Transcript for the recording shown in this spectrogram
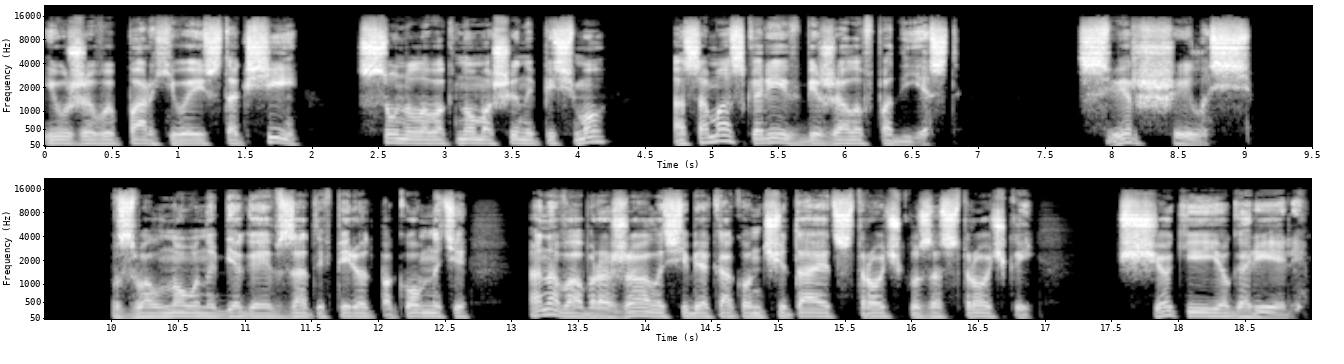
и, уже выпархивая из такси, сунула в окно машины письмо, а сама скорее вбежала в подъезд. Свершилось. Взволнованно бегая взад и вперед по комнате, она воображала себе, как он читает строчку за строчкой. Щеки ее горели.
